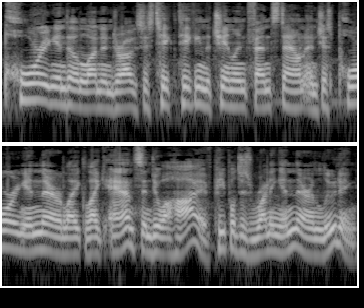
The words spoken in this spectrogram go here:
pouring into the London Drugs, just take, taking the chain link fence down and just pouring in there like like ants into a hive. People just running in there and looting,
